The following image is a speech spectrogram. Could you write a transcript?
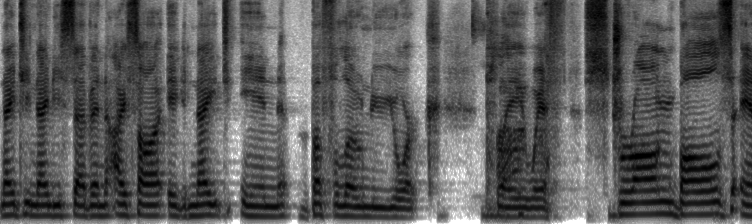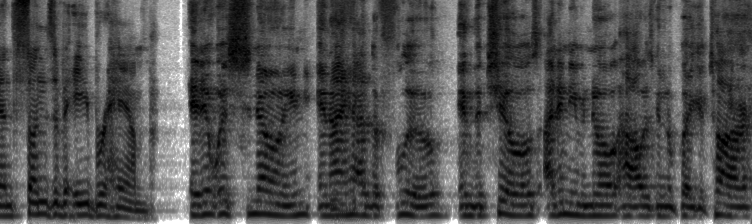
1997, I saw Ignite in Buffalo, New York play Wow. with Strong Balls and Sons of Abraham. and it was snowing and I had the flu and the chills. I didn't even know how I was going to play guitar.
